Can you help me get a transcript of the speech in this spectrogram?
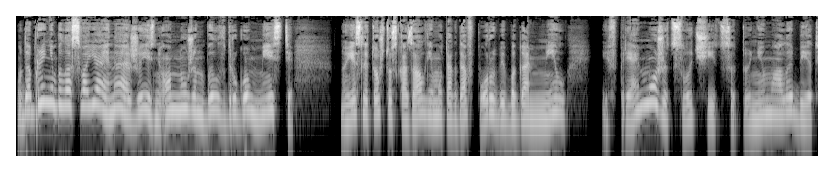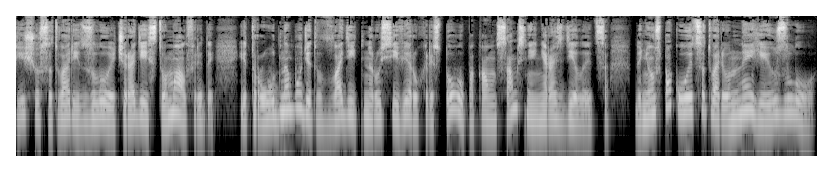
У Добрыни была своя иная жизнь, он нужен был в другом месте. Но если то, что сказал ему тогда в порубе Богомил, и впрямь может случиться, то немало бед еще сотворит злое чародейство Малфреды, и трудно будет вводить на Руси веру Христову, пока он сам с ней не разделается, да не успокоится творенное ею зло.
